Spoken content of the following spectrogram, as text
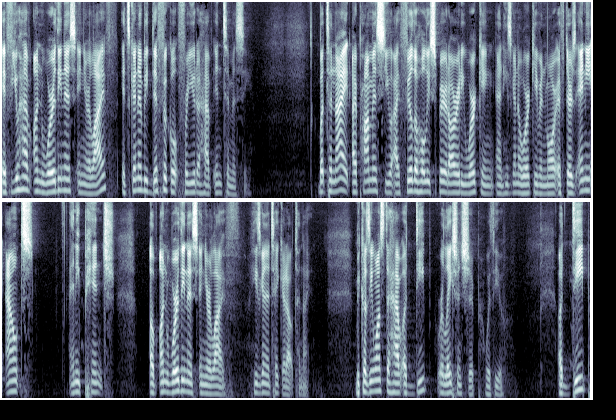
If you have unworthiness in your life, it's going to be difficult for you to have intimacy. But tonight, I promise you, I feel the Holy Spirit already working, and He's going to work even more. If there's any ounce, any pinch of unworthiness in your life, He's going to take it out tonight. Because He wants to have a deep relationship with you, a deep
